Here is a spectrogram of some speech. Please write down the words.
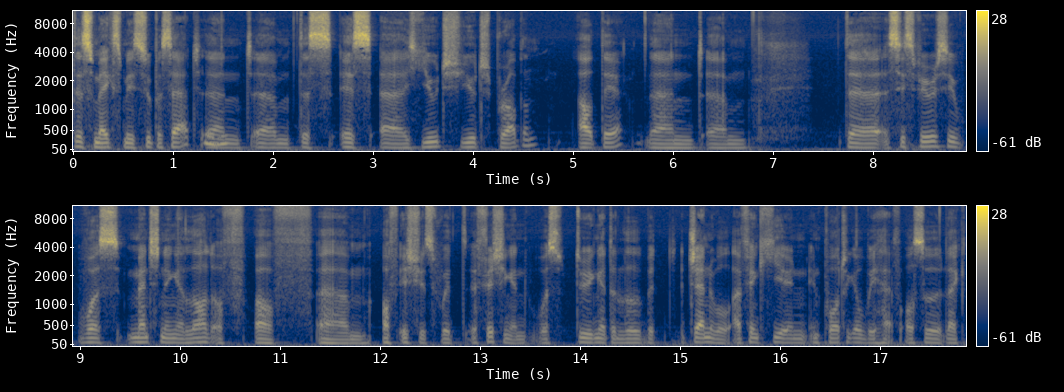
this makes me super sad, mm-hmm. and this is a huge, huge problem out there, and um, the Seaspiracy was mentioning a lot of of um, of issues with uh, fishing and was doing it a little bit general. I think here in, in Portugal we have also like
